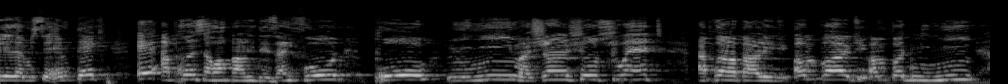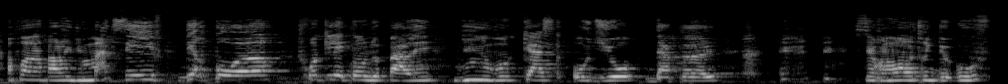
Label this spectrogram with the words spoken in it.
les amis, c'est MTech. Et après avoir parlé des iPhones, Pro, Mini, machin, chose chouette. Après, va parler du HomePod, du HomePod Mini. Après, va parler du MagSafe, d'AirPower. Je crois qu'il est temps de parler du nouveau casque audio d'Apple. C'est vraiment un truc de ouf,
